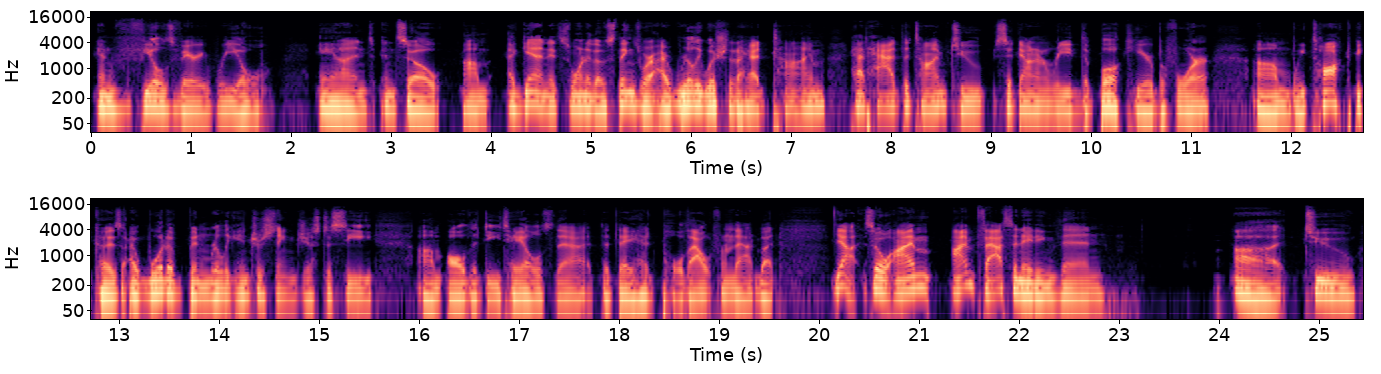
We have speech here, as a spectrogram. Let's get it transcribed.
and feels very real. And and so um, again, it's one of those things where I really wish that I had time, had had the time to sit down and read the book here before um, we talked, because I would have been really interesting just to see um, all the details that that they had pulled out from that. But yeah, so I'm I'm fascinating then uh, to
